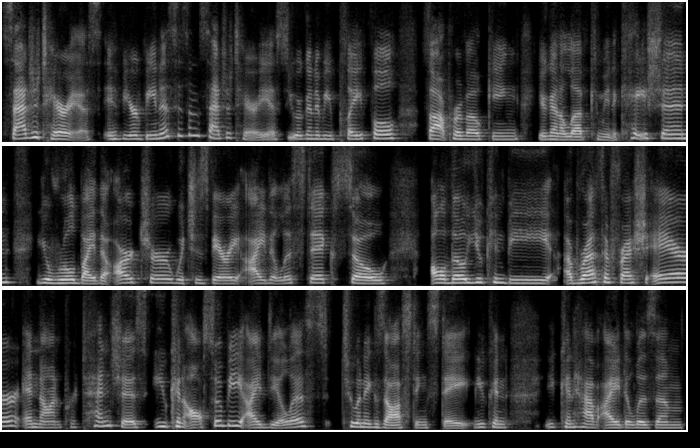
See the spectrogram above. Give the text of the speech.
Sagittarius. If your Venus is in Sagittarius, you are going to be playful, thought provoking. You're going to love communication. You're ruled by the archer, which is very idealistic. So, although you can be a breath of fresh air and non-pretentious you can also be idealist to an exhausting state you can you can have idealism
